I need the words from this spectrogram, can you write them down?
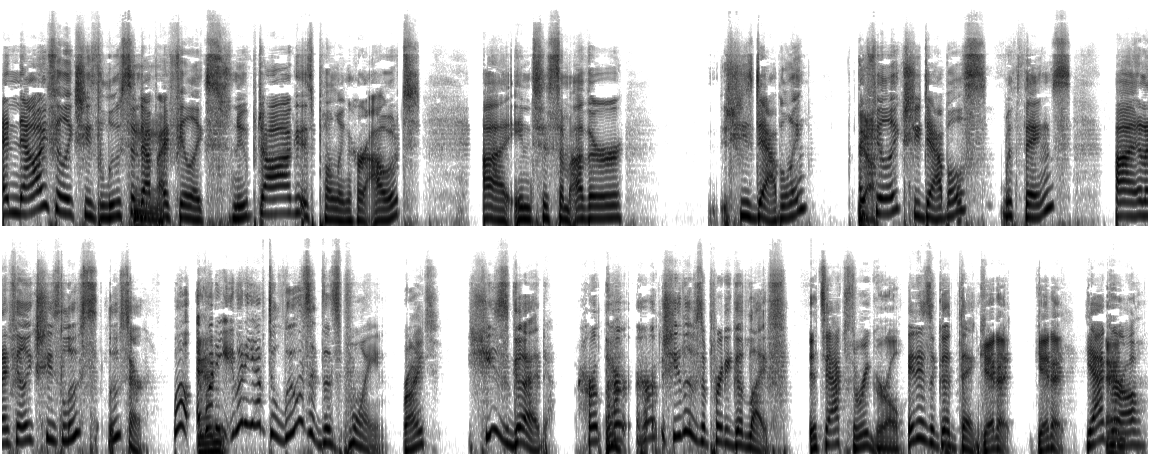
And now I feel like she's loosened Mm. up. I feel like Snoop Dogg is pulling her out uh, into some other. She's dabbling. Yeah. I feel like she dabbles with things. Uh, and I feel like she's loose, looser. Well, and what, do you, what do you have to lose at this point? right? She's good. Her, her, her, she lives a pretty good life. It's Act Three, girl. It is a good thing. Get it. Get it. Yeah, And girl.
